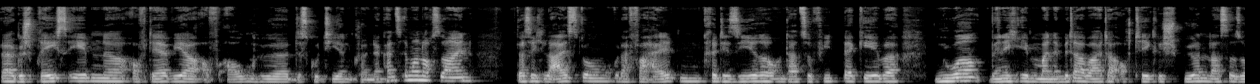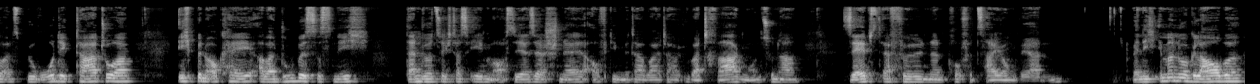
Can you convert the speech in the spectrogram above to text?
äh, Gesprächsebene, auf der wir auf Augenhöhe diskutieren können. Da kann es immer noch sein, dass ich Leistung oder Verhalten kritisiere und dazu Feedback gebe. Nur wenn ich eben meine Mitarbeiter auch täglich spüren lasse, so als Bürodiktator, ich bin okay, aber du bist es nicht, dann wird sich das eben auch sehr, sehr schnell auf die Mitarbeiter übertragen und zu einer selbsterfüllenden Prophezeiung werden. Wenn ich immer nur glaube,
